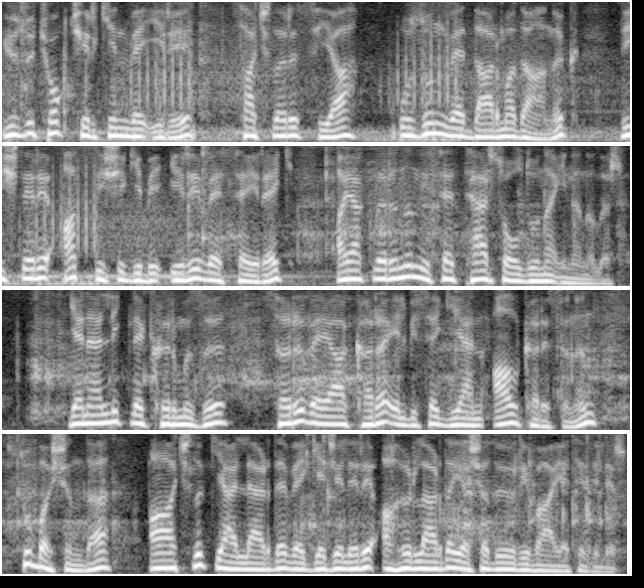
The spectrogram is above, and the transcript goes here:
Yüzü çok çirkin ve iri, saçları siyah, uzun ve darmadağınık, dişleri at dişi gibi iri ve seyrek, ayaklarının ise ters olduğuna inanılır. Genellikle kırmızı, sarı veya kara elbise giyen al karısının su başında, ağaçlık yerlerde ve geceleri ahırlarda yaşadığı rivayet edilir.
